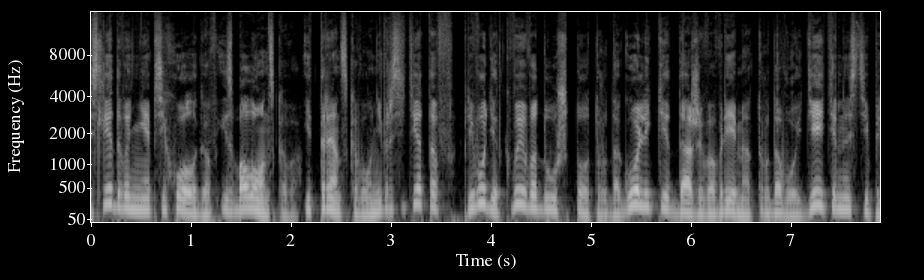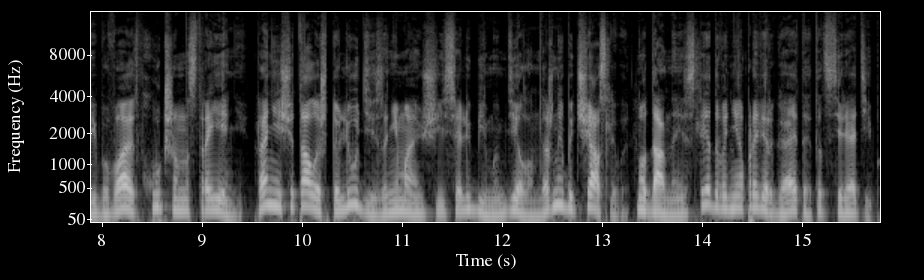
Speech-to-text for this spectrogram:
Исследование психологов из Болонского и Трентского университетов приводит к выводу, что трудоголики даже во время трудовой деятельности пребывают в худшем настроении. Ранее считалось, что люди, занимающиеся любимым делом, должны быть счастливы, но данное исследование опровергает этот стереотип.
